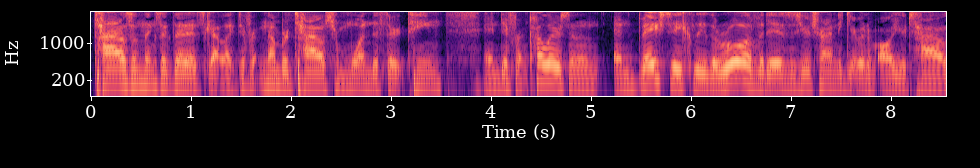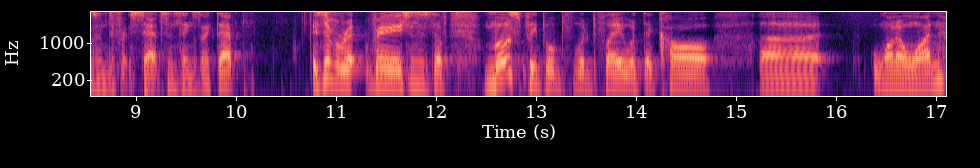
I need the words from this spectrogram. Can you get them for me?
tiles and things like that. It's got like different numbered tiles from one to thirteen and different colors, and and basically the rule of it is is you're trying to get rid of all your tiles and different sets and things like that. There's different variations and stuff. Most people would play what they call uh, 101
